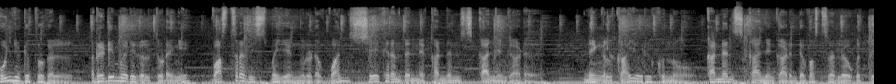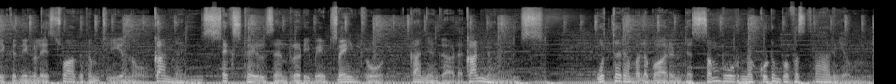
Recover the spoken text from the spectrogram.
കുഞ്ഞുടുപ്പുകൾ റെഡിമെയ്ഡുകൾ തുടങ്ങി വസ്ത്രവിസ്മയങ്ങളുടെ വൻ ശേഖരം തന്നെ കണ്ണൻസ് കാഞ്ഞങ്ങാട്. നിങ്ങൾക്കായി ഒരുക്കുന്നു. കണ്ണൻസ് കാഞ്ഞങ്കാടിന്റെ വസ്ത്രലോകത്തേക്ക് നിങ്ങളെ സ്വാഗതം ചെയ്യുന്നു. Kannan's textiles and readymade main road Kanhangad. Kannan's ഉത്തര മലബാറിന്റെ സമ്പൂർണ കുടുംബ വസ്ത്രാലയം.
